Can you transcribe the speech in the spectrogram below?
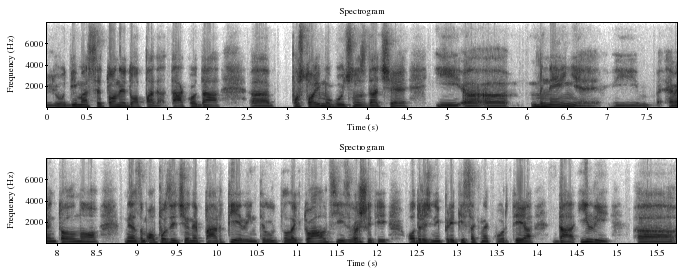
ljudima se to ne dopada, tako da e, postoji mogućnost da će i e, mnenje i eventualno ne znam opozicione partije ili intelektualci izvršiti određeni pritisak na Kurtija da ili uh,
